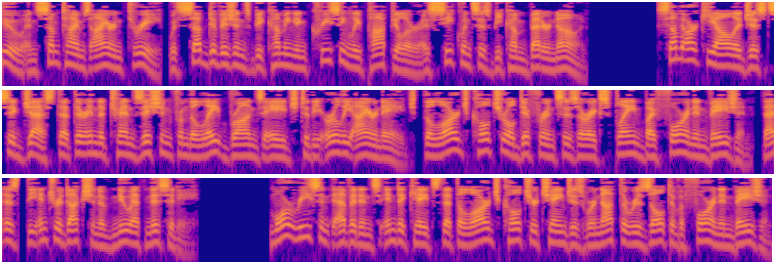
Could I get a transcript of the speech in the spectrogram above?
II and sometimes Iron III, with subdivisions becoming increasingly popular as sequences become better known. Some archaeologists suggest that they're in the transition from the Late Bronze Age to the Early Iron Age. The large cultural differences are explained by foreign invasion, that is, the introduction of new ethnicity. More recent evidence indicates that the large culture changes were not the result of a foreign invasion.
